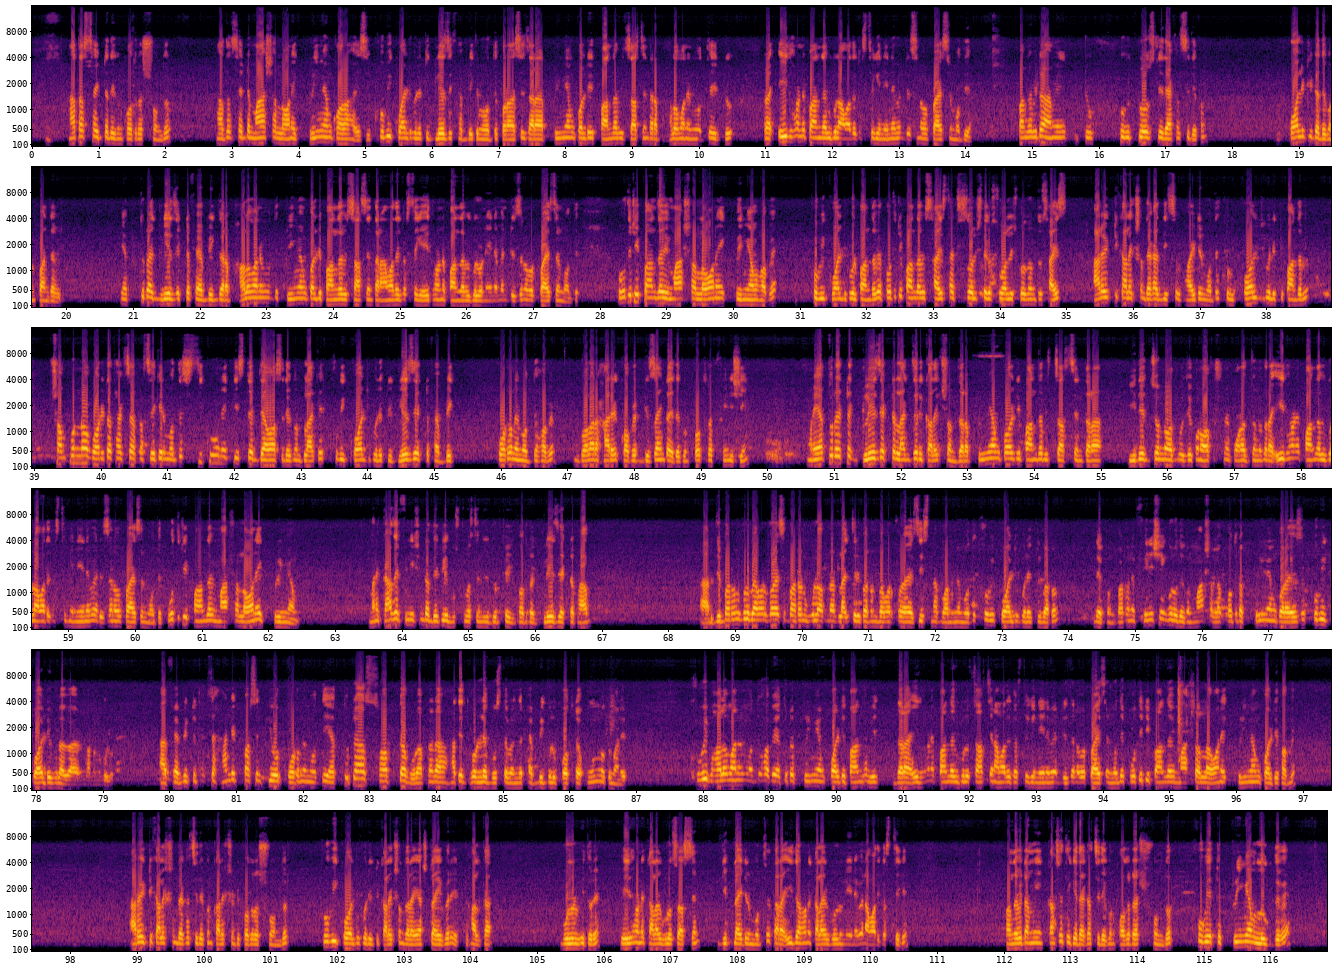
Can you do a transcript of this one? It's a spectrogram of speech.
হাতার সাইডটা দেখুন, কতটা সুন্দর। হাতার সাইডটা মাশাআল্লাহ অনেক প্রিমিয়াম করা হয়েছে। খুবই কোয়ালিটিফুল একটি গ্লেজি ফ্যাব্রিকের মধ্যে করা আছে। যারা প্রিমিয়াম কোয়ালিটির পাঞ্জাবি চাচ্ছেন, তারা ভালো মানের মধ্যে একটু এই ধরনের পাঞ্জাবিগুলো আমাদের কাছ থেকে নিয়ে নেবেন রিজনেবল প্রাইসের মধ্যে। পাঞ্জাবিটা আমি একটু খুবই ক্লোজলি দেখাচ্ছি, দেখুন। কোয়ালিটিটা দেখুন পাঞ্জাবির এতটা গ্লেজ একটা ফ্যাব্রিক যারা ভালো মানের মধ্যে প্রিমিয়াম কোয়ালিটি পাঞ্জাবি চাচ্ছেন, তারা আমাদের কাছ থেকে এই ধরনের পাঞ্জাবিগুলো নিয়ে নেবেন রিজনেবল প্রাইসের মধ্যে। প্রতিটি পাঞ্জাবি মাশাআল্লাহ অনেক প্রিমিয়াম হবে। খুবই কোয়ালিটিফুল পাঞ্জাবি। প্রতিটি পাঞ্জাবির সাইজ থাকছে চল্লিশ থেকে চুয়াল্লিশ পর্যন্ত সাইজ আরও একটি কালেকশন দেখা দিচ্ছে হোয়াইটের মধ্যে। খুবই কোয়ালিটিফুল একটি পাঞ্জাবি। সম্পূর্ণ বডিটা থাকছে আপনার চেকের মধ্যে। সিকুন একটি স্টেপ দেওয়া আছে, দেখুন ব্ল্যাকের খুবই কোয়ালিটিফুল একটি গ্লেজি একটা ফ্যাব্রিক কটনের মধ্যে হবে। গলার হারের কপের ডিজাইনটাই দেখুন, কতটা ফিনিশিং মানে এতটা একটা গ্লেজ একটা লাক্সারি কালেকশন যারা প্রিমিয়াম কোয়ালিটি পাঞ্জাবি চাচ্ছেন, তারা ঈদের জন্য অথবা যে কোনো অকেশনে পড়ার জন্য তারা এই ধরনের পাঞ্জাবিগুলো আমাদের কাছ থেকে নিয়ে নেবে রিজনেবল প্রাইসের মধ্যে। প্রতিটি পাঞ্জাবি মার্শাল্লাহ অনেক প্রিমিয়াম মানে কাজের ফিনিশিংটা দেখলেই বুঝতে পারছেন যে দূর থেকে কতটা গ্লেজ একটা ভাব। আর যে বাটনগুলো ব্যবহার করা হয়েছে বাটনগুলো আপনার লাক্সারি বাটন ব্যবহার করা হয়েছে স্ন্যাপ বাটনের মধ্যে। খুবই কোয়ালিটিফুল একটি বাটন দেখুন বাটনের ফিনিশিংগুলো দেখুন মাশাল্লাহ কতটা প্রিমিয়াম করা হয়েছে, খুবই কোয়ালিটিফুল হবে বাটনগুলো আর ফ্যাব্রিকটা থাকছে হান্ড্রেড পার্সেন্ট পিওর কটনের মধ্যে, এতটা সফট কাপড়, আপনারা হাতে ধরলে বুঝতে পারেন যে ফ্যাব্রিকগুলো কতটা উন্নত মানের। খুবই ভালো মানের মধ্যে হবে, এতটা প্রিমিয়াম কোয়ালিটি পাঞ্জাবি। যারা এই ধরনের পাঞ্জাবি গুলো চাচ্ছেন, আমাদের কাছ থেকে নিয়ে নেবেন রিজনেবল প্রাইসের মধ্যে। প্রতিটি পাঞ্জাবি মার্শাল্লাহ অনেক প্রিমিয়াম কোয়ালিটি হবে। আরও একটি কালেকশন দেখাচ্ছি, দেখুন কালেকশনটি কতটা সুন্দর। খুবই কোয়ালিটিফুল একটি কালেকশন যারা অ্যাশ টাইপের একটু হালকা ব্লুর ভিতরে, এই ধরনের কালারগুলো চাচ্ছেন ডিপ লাইটের মধ্যে তারা এই ধরনের কালারগুলো নিয়ে নেবেন আমাদের কাছ থেকে। পাঞ্জাবিটা আমি কাছে থেকে দেখাচ্ছি, দেখুন কতটা সুন্দর। খুবই একটা প্রিমিয়াম লুক দেবে।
